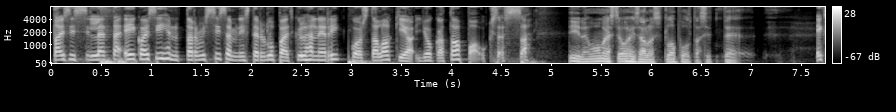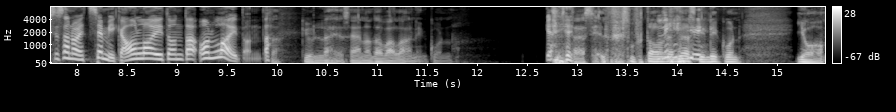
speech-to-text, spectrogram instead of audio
Tai siis sille, että ei kai siihen nyt tarvitse sisäministeri lupaa, että kyllähän ne rikkoo sitä lakia joka tapauksessa. Niin, mun mielestä Ohisalo sitten lopulta sitten... Eikö se sano, että se mikä on laitonta, on laitonta? Kyllä, ja sehän on tavallaan niin kuin tämä selvyys, mutta on niin. se myöskin niin kuin, joo.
